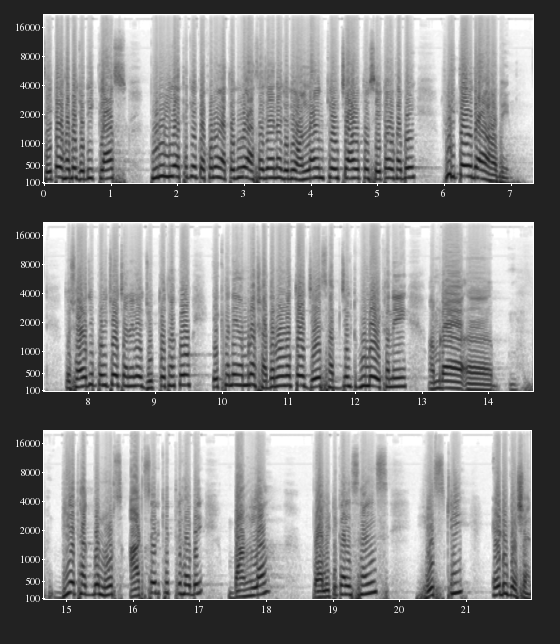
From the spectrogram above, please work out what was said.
সেটাও হবে যদি ক্লাস পুরুলিয়া থেকে কখনো এত দূরে আসা যায় না, যদি অনলাইন কেউ চাও তো সেটাও হবে, ফ্রিতেও দেওয়া হবে। তো সহজে পরিচয় চ্যানেলে যুক্ত থাকো। এখানে আমরা সাধারণত যে সাবজেক্টগুলো এখানে আমরা দিয়ে থাকব, নোটস, আর্টসের ক্ষেত্রে হবে Bangla political science history education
